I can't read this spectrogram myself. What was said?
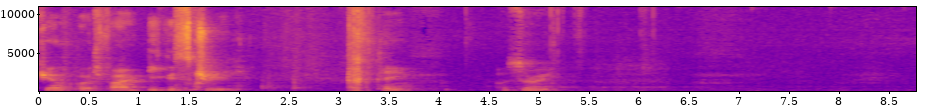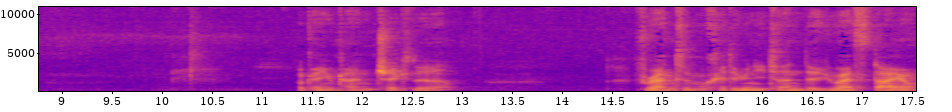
12.5 big screen. Okay, oh sorry. Okay, you can check the front head unit and the UI style.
